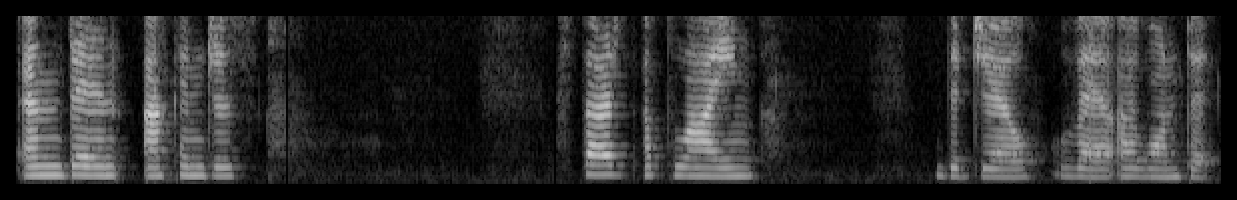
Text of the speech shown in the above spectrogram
and then I can just start applying the gel where I want it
